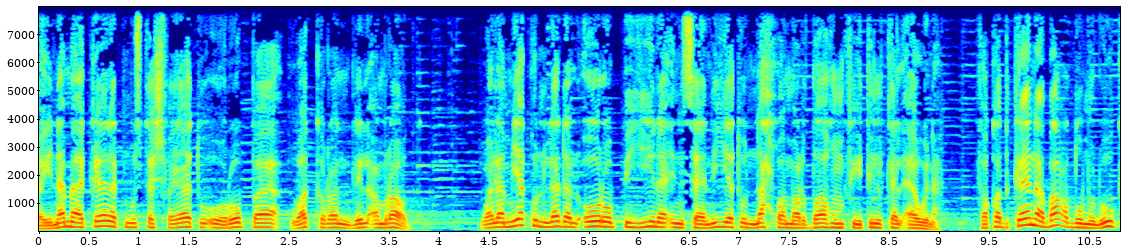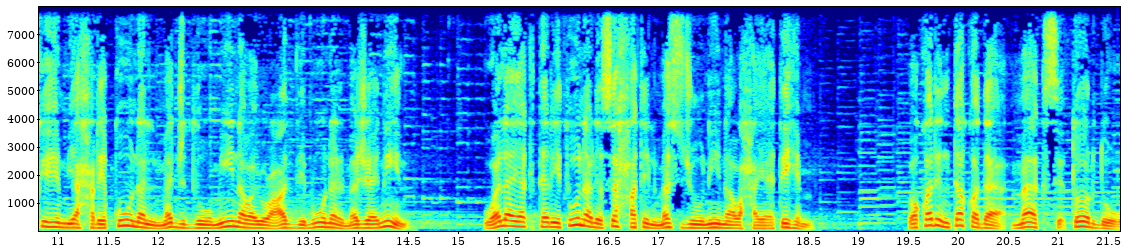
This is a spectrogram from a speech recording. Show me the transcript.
بينما كانت مستشفيات أوروبا وكرا للأمراض ولم يكن لدى الأوروبيين إنسانية نحو مرضاهم في تلك الآونة فقد كان بعض ملوكهم يحرقون المجذومين ويعذبون المجانين ولا يكترثون لصحة المسجونين وحياتهم. وقد انتقد ماكس نوردو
